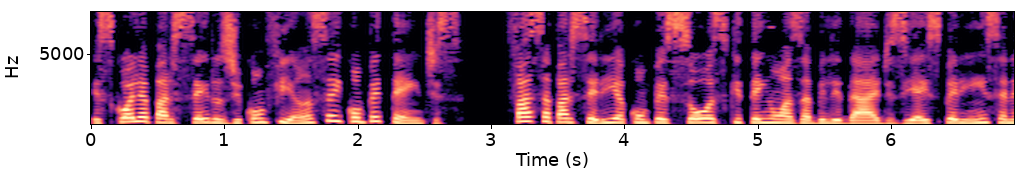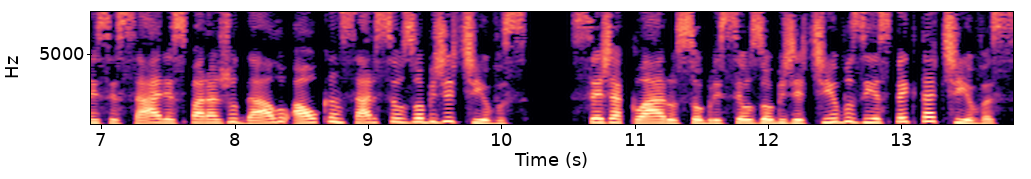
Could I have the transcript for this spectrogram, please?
Escolha parceiros de confiança e competentes. Faça parceria com pessoas que tenham as habilidades e a experiência necessárias para ajudá-lo a alcançar seus objetivos. Seja claro sobre seus objetivos e expectativas.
